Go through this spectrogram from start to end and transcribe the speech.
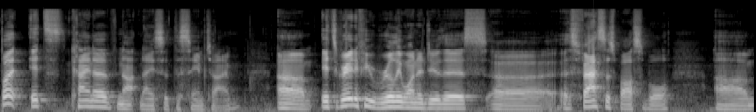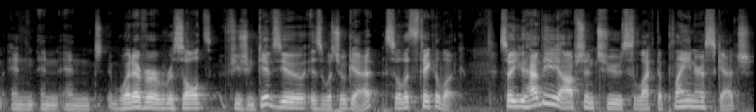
but it's kind of not nice at the same time. Um, it's great if you really want to do this uh, as fast as possible. Um, and, and, and whatever result Fusion gives you is what you'll get. So let's take a look. So you have the option to select a plane or a sketch.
